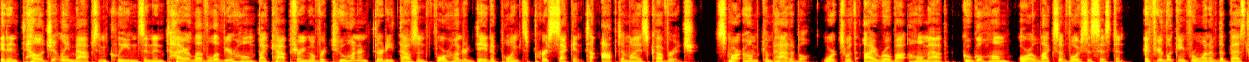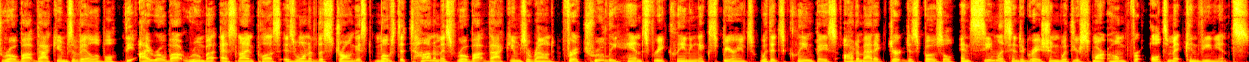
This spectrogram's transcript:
It intelligently maps and cleans an entire level of your home by capturing over 230,400 data points per second to optimize coverage. Smart Home compatible, works with iRobot Home app, Google Home, or Alexa voice assistant. If you're looking for one of the best robot vacuums available, the iRobot Roomba S9 Plus is one of the strongest, most autonomous robot vacuums around for a truly hands-free cleaning experience with its clean base automatic dirt disposal and seamless integration with your smart home for ultimate convenience.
